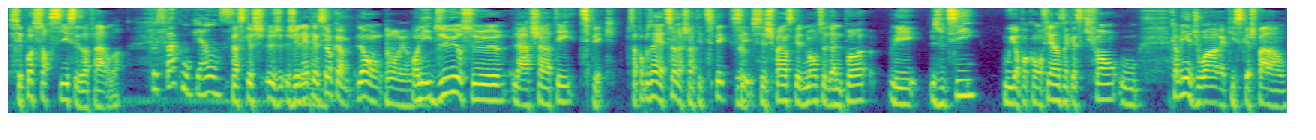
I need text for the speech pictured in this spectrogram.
c'est pas sorcier ces affaires-là? Faut se faire confiance. Parce que j'ai l'impression comme là on, Non, ouais, on- on est dur sur la chantée typique. Ça n'a pas besoin d'être ça la chantée typique. C'est, je pense que le monde se donne pas les outils où ils ont pas confiance dans ce qu'ils font ou combien de joueurs à qui ce que je parle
